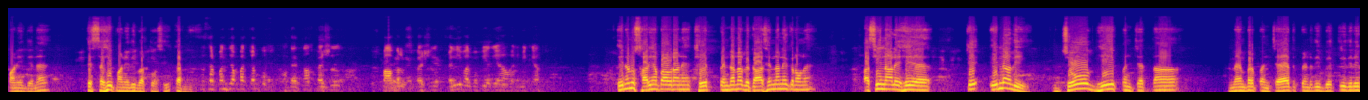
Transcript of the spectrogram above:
ਪਾਣੀ ਦੇਣਾ ਹੈ ਤੇ ਸਹੀ ਪਾਣੀ ਦੀ ਵਰਤੋਂ ਅਸੀਂ ਕਰਨੀ ਹੈ। ਸਰਪੰਚਾਂ ਬੱਚਨ ਕੁਝ ਹਦਾਇਤਾਂ ਸਪੈਸ਼ਲ ਪਾਵਰ ਸਪੈਸ਼ਲ ਪਹਿਲੀ ਵਾਰ ਕਿਉਂਕਿ ਅਜਿਹਾ ਹੋਇਆ ਜਿਵੇਂ ਕਿਹਾ। ਇਹਨਾਂ ਨੂੰ ਸਾਰੀਆਂ ਪਾਵਰਾਂ ਨੇ ਖੇਤ ਪਿੰਡਾਂ ਦਾ ਵਿਕਾਸ ਇਹਨਾਂ ਨੇ ਕਰਾਉਣਾ ਹੈ। ਅਸੀਂ ਨਾਲ ਇਹ ਹੈ ਕਿ ਇਹਨਾਂ ਦੀ ਜੋ ਵੀ ਪੰਚਾਇਤਾਂ ਮੈਂਬਰ ਪੰਚਾਇਤ ਪਿੰਡ ਦੀ ਬਿਹਤਰੀ ਦੇ ਲਈ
